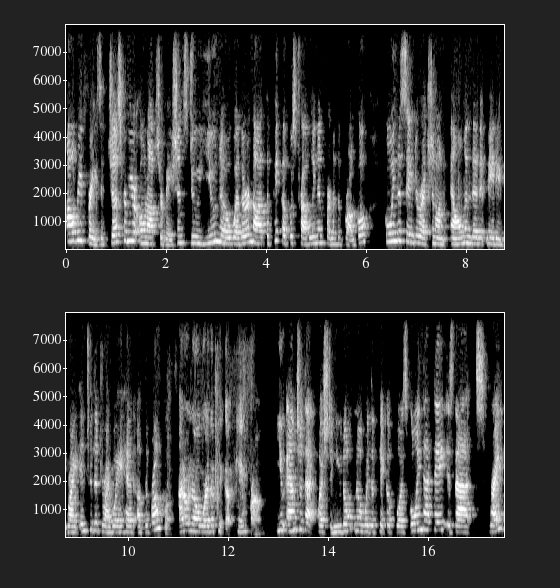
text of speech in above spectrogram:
I'll rephrase it. Just from your own observations, do you know whether or not the pickup was traveling in front of the Bronco, going the same direction on Elm, and then it made a right into the driveway ahead of the Bronco? I don't know where the pickup came from. You answered that question. You don't know where the pickup was going that day. Is that right?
